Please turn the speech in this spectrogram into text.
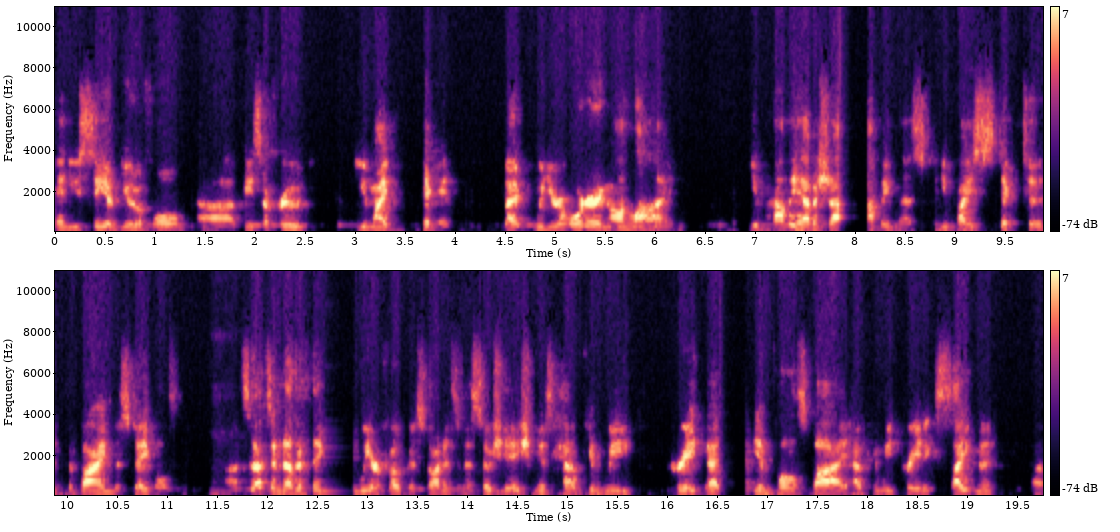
and you see a beautiful uh, piece of fruit, you might pick it. But when you're ordering online, you probably have a shopping list and you probably stick to, to buying the staples. Hmm. Uh, so that's another thing we are focused on as an association is how can we create that impulse buy? How can we create excitement uh,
